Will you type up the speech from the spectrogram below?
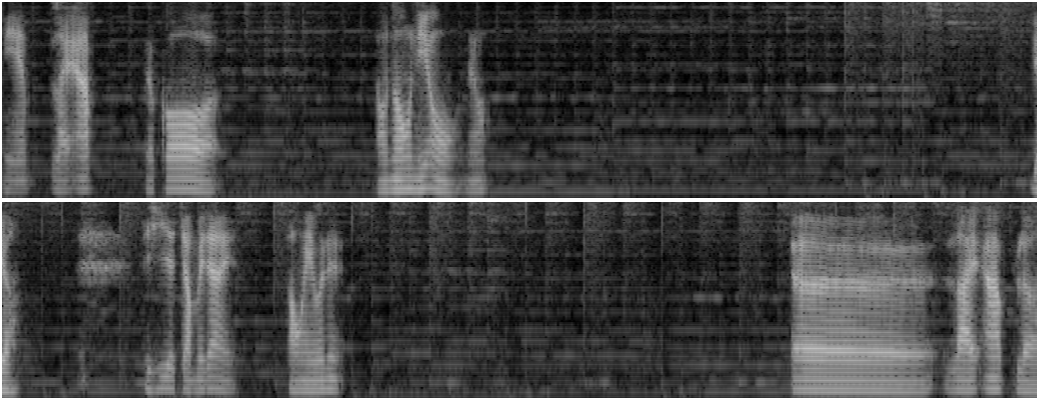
นี่ครับไลน์อัพ แล้วก็ เอาน้องคนนี้ออกเนาะเดี๋ยวไอ้ที่จำไม่ได้ เอาไงวะเนี่ย เอ่อไลน์อัพเหรอ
